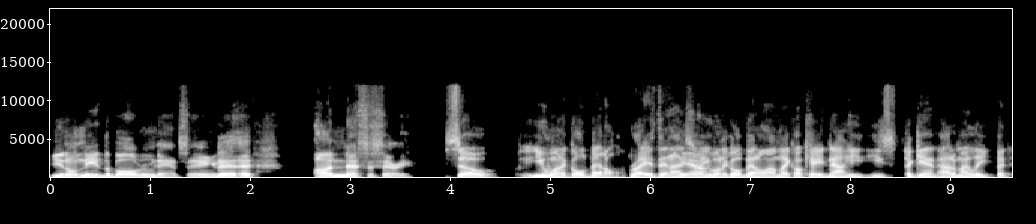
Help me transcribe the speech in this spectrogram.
you don't need the ballroom dancing. Uh, unnecessary. So you won a gold medal, right? Then I saw you won a gold medal. I'm like, okay, now he he's again out of my league. But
